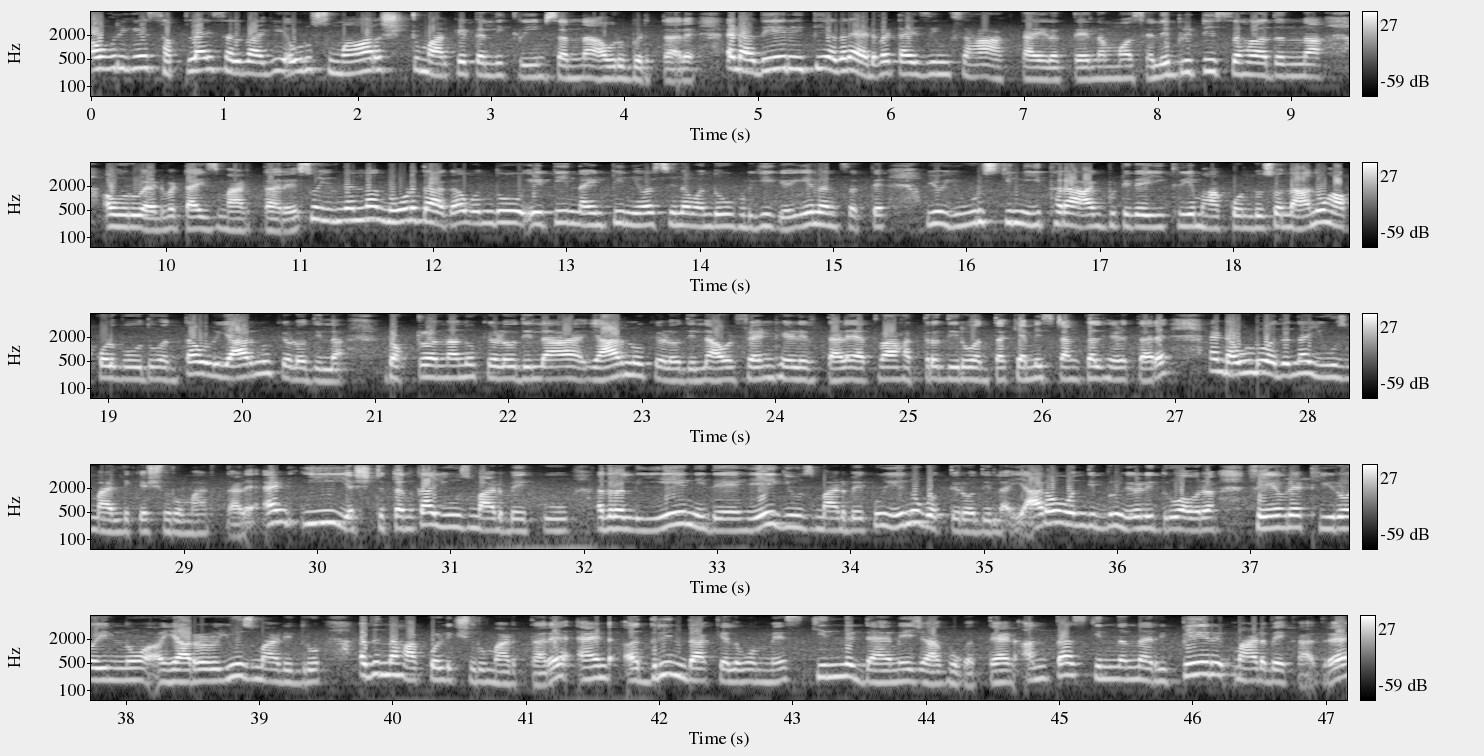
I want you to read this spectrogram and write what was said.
ಅವರಿಗೆ ಸಪ್ಲೈ ಸಲುವಾಗಿ ಅವರು ಸುಮಾರಷ್ಟು ಮಾರ್ಕೆಟಲ್ಲಿ ಕ್ರೀಮ್ಸನ್ನು ಅವರು ಬಿಡ್ತಾರೆ. ಆ್ಯಂಡ್ ಅದೇ ರೀತಿ ಅದರ ಅಡ್ವರ್ಟೈಸಿಂಗ್ ಸಹ ಆಗ್ತಾ ಇರುತ್ತೆ. ನಮ್ಮ ಸೆಲೆಬ್ರಿಟೀಸ್ ಸಹ ಅದನ್ನು ಅವರು ಅಡ್ವರ್ಟೈಸ್ ಮಾಡ್ತಾರೆ. ಸೊ ಇವನ್ನೆಲ್ಲ ನೋಡಿದಾಗ ಒಂದು ಏಯ್ಟೀನ್ ನೈನ್ಟೀನ್ ಇಯರ್ಸಿನ ಒಂದು ಹುಡುಗಿಗೆ ಏನು ಅನ್ಸುತ್ತೆ ಅಯ್ಯೋ, ಇವ್ರ ಸ್ಕಿನ್ ಈ ಥರ ಆಗಿಬಿಟ್ಟಿದೆ, ಈ ಕ್ರೀಮ್ ಹಾಕ್ಕೊಂಡು ಸೊ ನಾನು ಹಾಕ್ಕೊಳ್ಬೋದು ಅಂತ ಅವಳು ಯಾರನ್ನೂ ಕೇಳೋದಿಲ್ಲ. ಡಾಕ್ಟ್ರನ್ನೂ ಕೇಳೋದಿಲ್ಲ ಯಾರನ್ನೂ ಕೇಳೋದಿಲ್ಲ. ಅವಳು ಫ್ರೆಂಡ್ ಹೇಳಿರ್ತಾಳೆ ಅಥವಾ ಹತ್ರದಿರುವಂಥ ಕೆಮಿಸ್ಟ್ ಅಂಕಲ್ ಹೇಳ್ತಾರೆ. ಆ್ಯಂಡ್ ಅವಳು ಅದನ್ನು ಯೂಸ್ ಮಾಡಲಿಕ್ಕೆ ಶುರು ಮಾಡ್ತಾಳೆ. ಆ್ಯಂಡ್ ಈ ಎಷ್ಟು ತನಕ ಯೂಸ್ ಮಾಡಬೇಕು, ಅದರಲ್ಲಿ ಏನಿದೆ, ಹೇಗೆ ಯೂಸ್ ಮಾಡಬೇಕು ಏನೂ ಗೊತ್ತಿರೋದಿಲ್ಲ. ಯಾರೋ ಒಂದಿಬ್ಬರು ಹೇಳಿದ್ರು ಅವರ ಫೇವ್ರೆಟ್ ಹೀರೋಯಿನ್ನು ಯಾರೋ ಯೂಸ್ ಮಾಡಿದ್ರು, ಅದನ್ನು ಹಾಕ್ಕೊಳ್ಳಿಕ್ಕೆ ಶುರು ಮಾಡ್ತಾರೆ. ಆ್ಯಂಡ್ ಅದರಿಂದ ಕೆಲವೊಮ್ಮೆ ಸ್ಕಿನ್ ಡ್ಯಾಮೇಜ್ ಆಗಿ ಆ್ಯಂಡ್ ಅಂಥ ಸ್ಕಿನ್ನನ್ನು ರಿಪೇರ್ ಮಾಡಬೇಕಾದ್ರೆ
